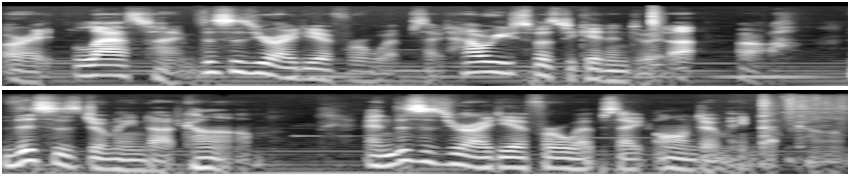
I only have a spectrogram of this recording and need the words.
Alright, last time. This is your idea for a website. How are you supposed to get into it? Ah, ah. This is domain.com. And this is your idea for a website on domain.com.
